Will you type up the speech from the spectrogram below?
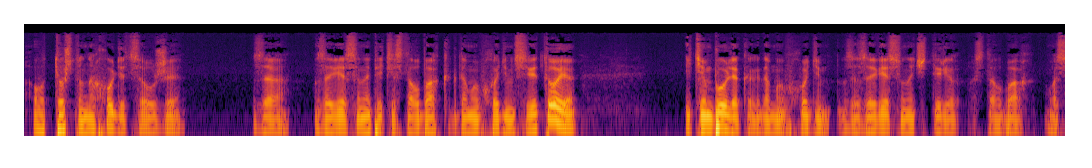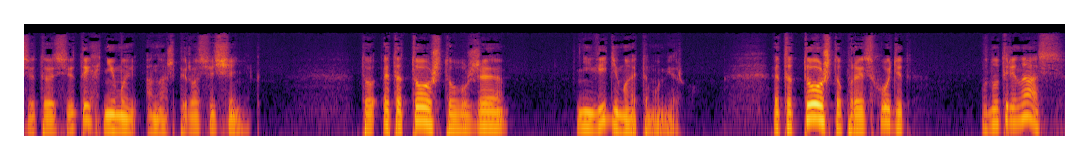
А вот то, что находится уже за завеса на пяти столбах, когда мы входим в святое, и тем более, когда мы входим за завесу на четырех столбах во святое святых, не мы, а наш первосвященник, то это то, что уже невидимо этому миру. это то, что происходит внутри нас,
